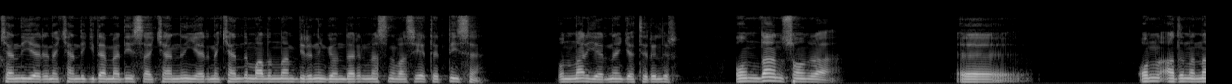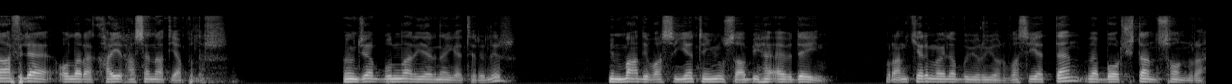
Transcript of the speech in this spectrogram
kendi, yerine kendi gidemediyse, kendi yerine kendi malından birinin gönderilmesini vasiyet ettiyse bunlar yerine getirilir. Ondan sonra e, onun adına nafile olarak hayır hasenat yapılır. Önce bunlar yerine getirilir. Min ba'di vasiyetin yusa biha evdeyn. Kur'an-ı Kerim öyle buyuruyor. Vasiyetten ve borçtan sonra.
